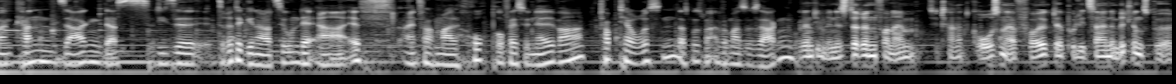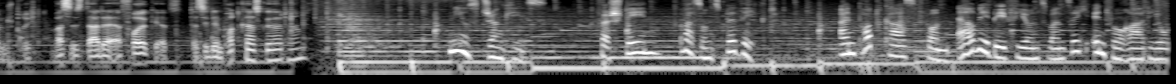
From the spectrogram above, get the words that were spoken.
Man kann sagen, dass diese dritte Generation der RAF einfach mal hochprofessionell war. Top-Terroristen, das muss man einfach mal so sagen. Während die Ministerin von einem, Zitat, großen Erfolg der Polizei und Ermittlungsbehörden spricht. Was ist da der Erfolg jetzt? Dass Sie den Podcast gehört haben? News Junkies. Verstehen, was uns bewegt. Ein Podcast von RBB24 Inforadio.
